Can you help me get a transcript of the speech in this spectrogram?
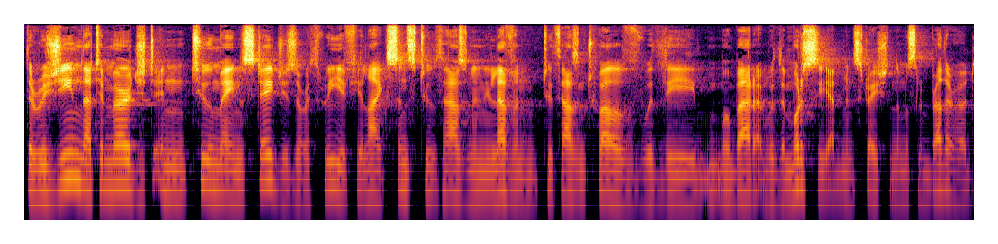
the regime that emerged in two main stages, or three, if you like, since 2011, 2012, with the Mubarak, with the Morsi administration, the Muslim Brotherhood,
